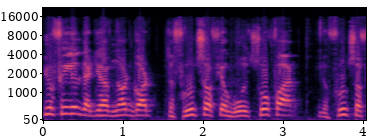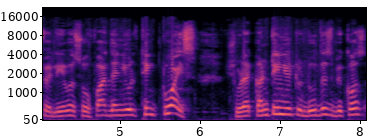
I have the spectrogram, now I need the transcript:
you feel that you have not got the fruits of your goals so far, the fruits of your labor so far, then you will think twice. Should I continue to do this because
